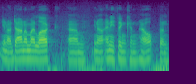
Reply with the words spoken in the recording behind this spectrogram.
you know, down on my luck, um, you know, anything can help, and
